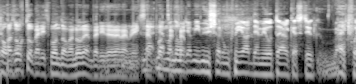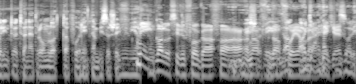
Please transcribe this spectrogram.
Az októberit mondom, a novemberire nem emlékszem. Ne, nem mondom, hogy a mi műsorunk miatt, de mióta elkezdtük, egy forint 50-et romlott a forint, nem biztos, hogy mi miatt. Még valószínű fog a, a, a nap, nap folyamán. Igen, Zoli.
